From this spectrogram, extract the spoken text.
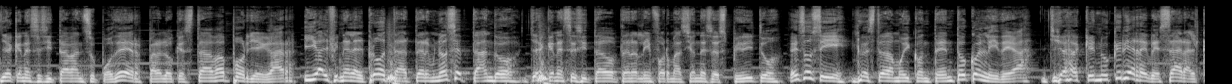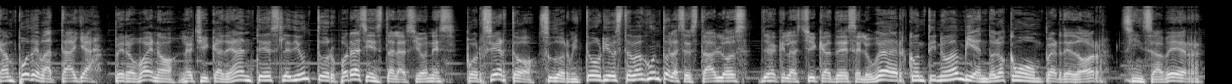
ya que necesitaban su poder para lo que estaba por llegar. Y al final el prota terminó aceptando, ya que necesitaba obtener la información de su espíritu. Eso sí, no estaba muy contento con la idea, ya que no quería regresar al campo de batalla. Pero bueno, la chica de antes le dio un tour por las instalaciones. Por cierto, su dormitorio estaba junto a los establos, ya que las chicas de ese lugar continuaban viéndolo como un perdedor, sin saber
